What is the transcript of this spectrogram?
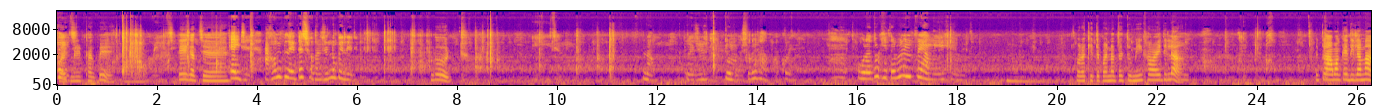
কয়েক মিনিট থাকবে? ঠিক আছে। এই যে এখন প্লেটে সবার জন্য পেলে গুড। নাও তোমাদের সবাই ভাগ করে। ওরা তো খেতে পেরেছে আমি খেয়ে। ওরা খেতে পায় না তাই তুমিই খাওয়াই দিলা। একটু আমাকে দিলা না।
